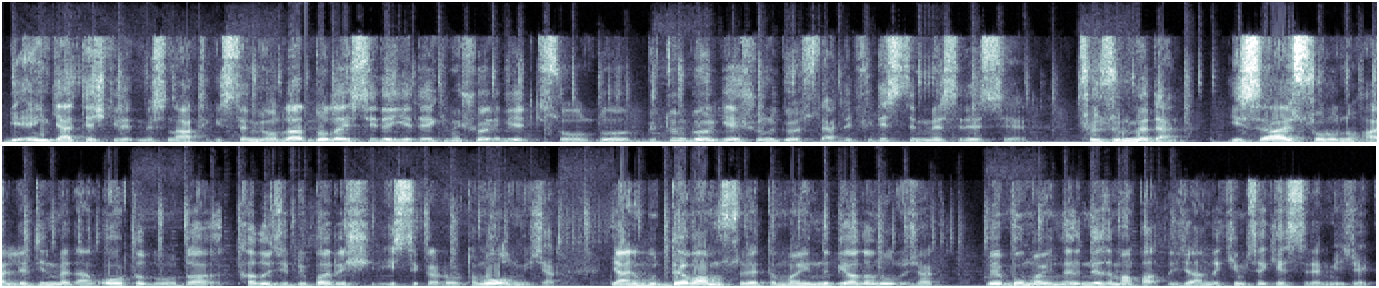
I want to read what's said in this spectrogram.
bir engel teşkil etmesini artık istemiyorlar. Dolayısıyla 7 Ekim'in şöyle bir etkisi oldu. Bütün bölgeye şunu gösterdi. Filistin meselesi çözülmeden, İsrail sorunu halledilmeden Orta Doğu'da kalıcı bir barış, istikrar ortamı olmayacak. Yani bu devamlı surette mayınlı bir alan olacak ve bu mayınların ne zaman patlayacağını da kimse kestiremeyecek.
